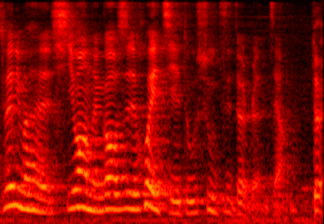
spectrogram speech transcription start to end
所以你们很希望能够是会解读数字的人，这样对。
